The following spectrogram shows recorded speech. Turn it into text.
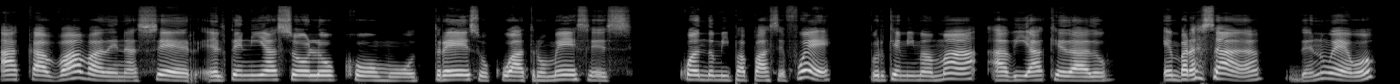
acababa de nacer. Él tenía solo como tres o cuatro meses cuando mi papá se fue, porque mi mamá había quedado embarazada de nuevo.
